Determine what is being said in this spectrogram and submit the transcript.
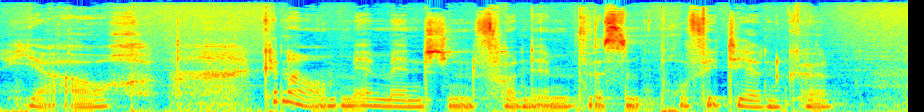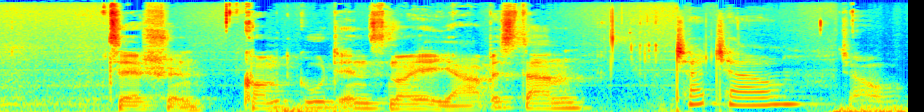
hier auch genau mehr Menschen von dem Wissen profitieren können. Sehr schön. Kommt gut ins neue Jahr. Bis dann. Ciao, ciao. Ciao.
